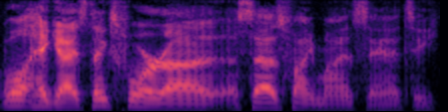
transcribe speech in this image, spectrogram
Well, hey, guys, thanks for uh, satisfying my insanity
